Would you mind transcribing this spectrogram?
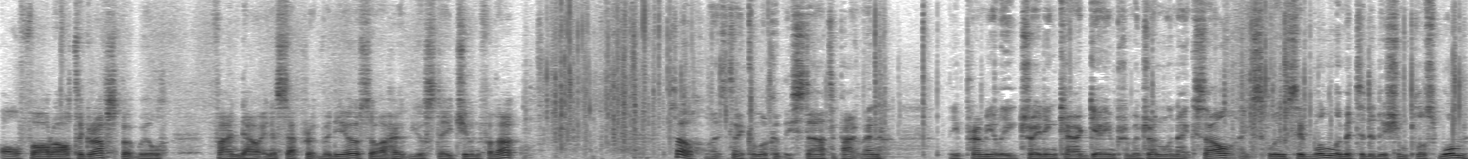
all four autographs, but we'll find out in a separate video, so I hope you'll stay tuned for that. So, let's take a look at the starter pack then. The Premier League trading card game from Adrenalyn XL, exclusive one limited edition plus one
